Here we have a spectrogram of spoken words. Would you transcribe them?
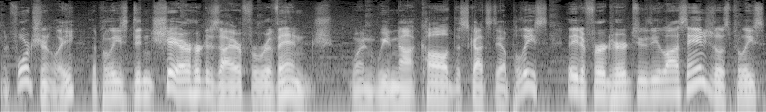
Unfortunately, the police didn't share her desire for revenge. When Wiedenot called the Scottsdale police, they deferred her to the Los Angeles police,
